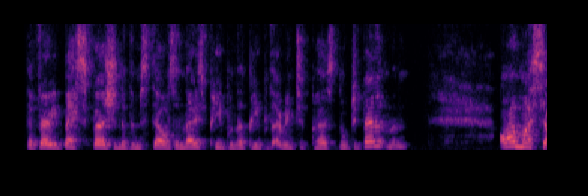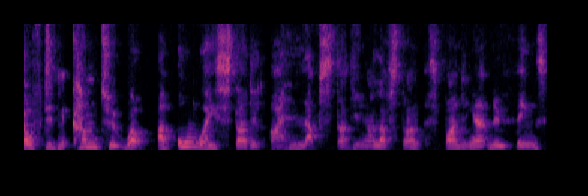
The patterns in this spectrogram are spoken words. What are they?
the very best version of themselves. And those people are the people that are into personal development. I myself didn't come to, well, I've always studied. I love studying. I love finding out new things.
